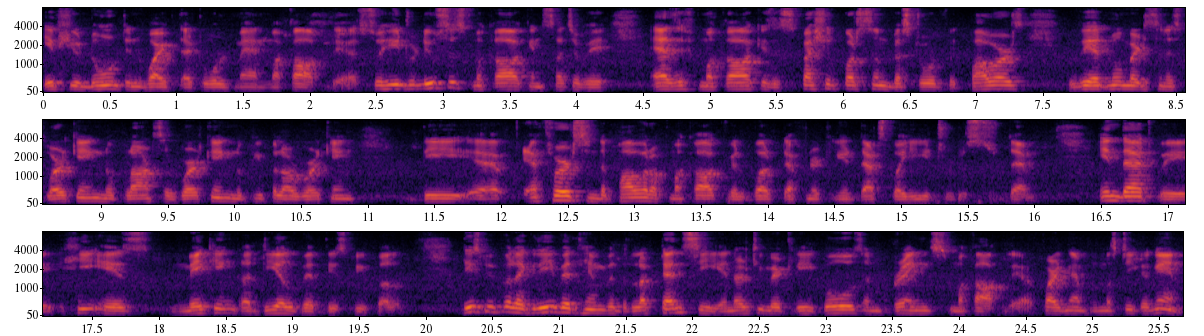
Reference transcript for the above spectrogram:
if you don't invite that old man Makak there. So he introduces Makak in such a way as if Makak is a special person bestowed with powers where no medicine is working, no plants are working, no people are working the uh, efforts and the power of Makak will work definitely, and that's why he introduced them. In that way, he is making a deal with these people. These people agree with him with reluctancy, and ultimately he goes and brings Makak there. For example, Mystique again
